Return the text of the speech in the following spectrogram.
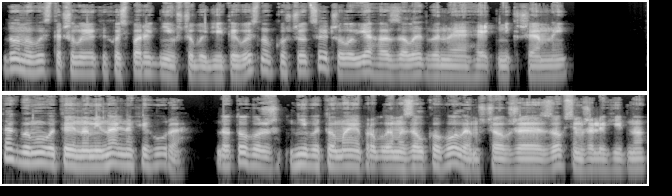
Дону вистачило якихось пари днів, щоб дійти висновку, що цей чолов'яга заледве не геть нікчемний. Так би мовити, номінальна фігура. До того ж, нібито має проблеми з алкоголем, що вже зовсім жалюгідно.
